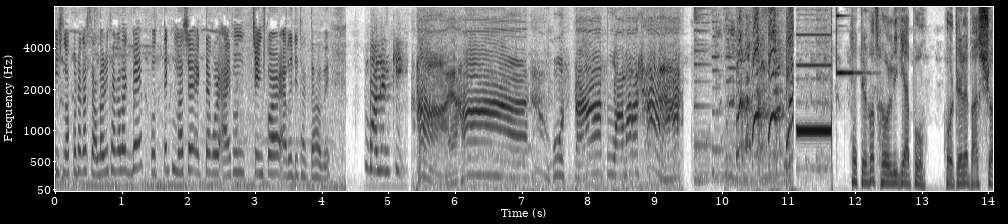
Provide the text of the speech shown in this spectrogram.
বিশ লক্ষ টাকা স্যালারি থাকা লাগবে প্রত্যেক মাসে একটা করে আইফোন চেঞ্জ করার অ্যাবিলিটি থাকতে হবে। বলেন কি? হায় হায় ওস্তাদ ও আমার আশা হেটে কথা হলি কি আপু? হোটেলে পাঁচশো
